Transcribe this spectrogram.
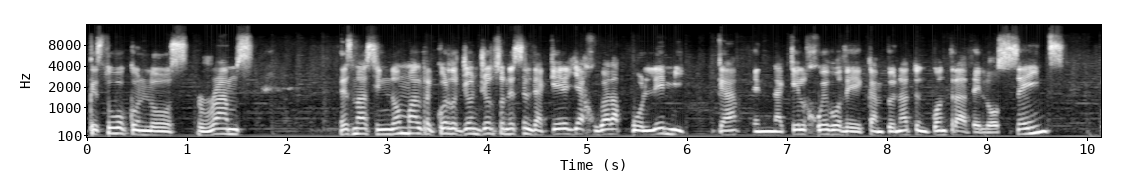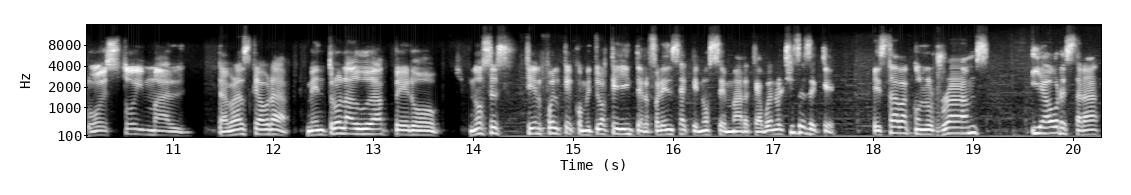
que estuvo con los Rams. Es más, si no mal recuerdo, John Johnson es el de aquella jugada polémica en aquel juego de campeonato en contra de los Saints. O estoy mal. La verdad es que ahora me entró la duda, pero no sé si él fue el que cometió aquella interferencia que no se marca. Bueno, el chiste es de que estaba con los Rams y ahora estará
